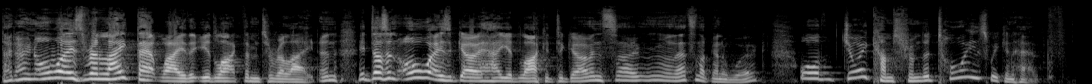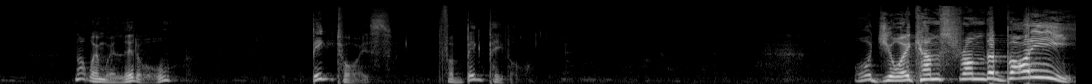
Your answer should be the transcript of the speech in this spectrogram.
they don't always relate that way that you'd like them to relate. And it doesn't always go how you'd like it to go. And so mm, well, that's not going to work. Or joy comes from the toys we can have. Not when we're little, big toys for big people. Or joy comes from the body,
